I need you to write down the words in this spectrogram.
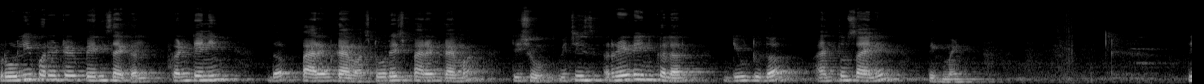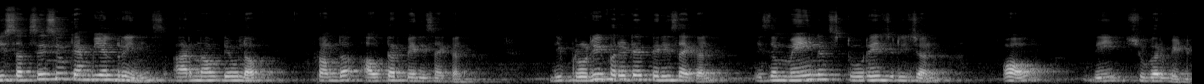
proliferated pericycle containing the parenchyma storage parenchyma tissue which is red in color due to the anthocyanin pigment. The successive cambial rings are now developed from the outer pericycle. The proliferative pericycle is the main storage region of the sugar beet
